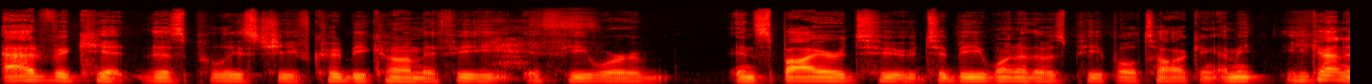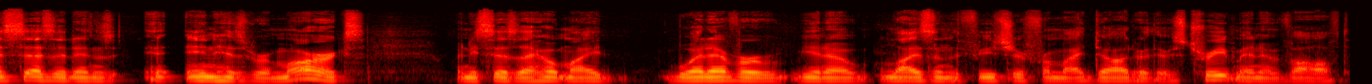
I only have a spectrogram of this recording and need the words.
advocate this police chief could become if he yes. if he were inspired to to be one of those people talking. I mean, he kind of says it in in his remarks when he says, "I hope my whatever you know lies in the future for my daughter, there's treatment involved."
